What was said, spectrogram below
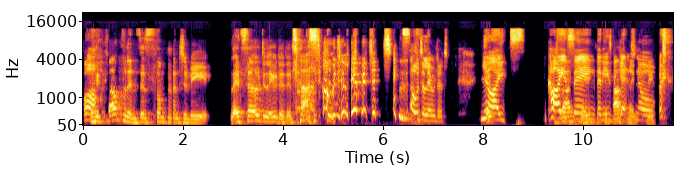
Oh. His confidence is something to be. It's so deluded. It's so deluded. It's so deluded. Yikes. Kai is saying that he's been getting to know.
